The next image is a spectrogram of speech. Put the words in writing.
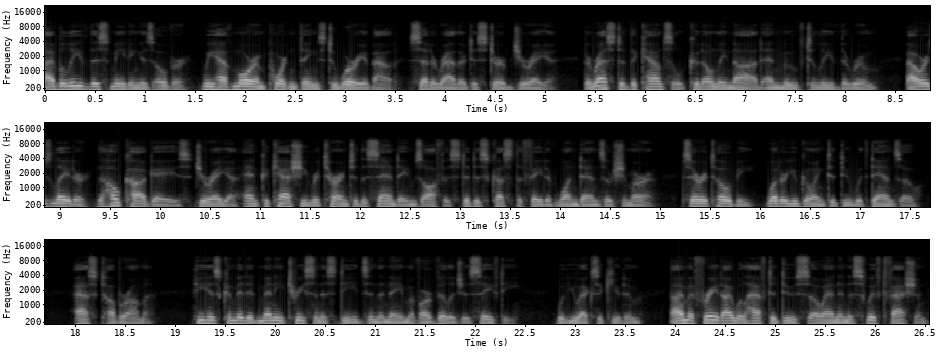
I believe this meeting is over, we have more important things to worry about, said a rather disturbed Jiraiya. The rest of the council could only nod and move to leave the room. Hours later, the Hokages, Jiraiya and Kakashi returned to the Sandaime's office to discuss the fate of one Danzo Shimura. Sarutobi, what are you going to do with Danzo? asked Tobirama. He has committed many treasonous deeds in the name of our village's safety. Will you execute him? I'm afraid I will have to do so and in a swift fashion,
